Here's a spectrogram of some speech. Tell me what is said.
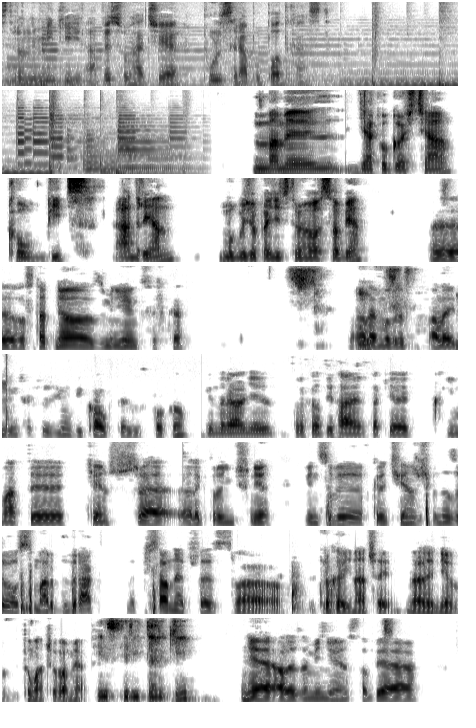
strony Miki, a wysłuchacie Puls Rapu Podcast. Mamy jako gościa Cold Beats Adrian. Mógłbyś opowiedzieć trochę o sobie? Yy, ostatnio zmieniłem ksywkę. Ale może, ale większość ludzi mówi Coke, także spoko. Generalnie trochę odjechałem w takie klimaty cięższe elektronicznie, więc sobie wkręciłem, że się będę nazywał Smart Drag, napisane przez a, trochę inaczej, ale nie wytłumaczę wam jak. Chińskie literki? Nie, ale zamieniłem sobie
